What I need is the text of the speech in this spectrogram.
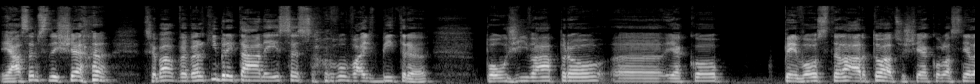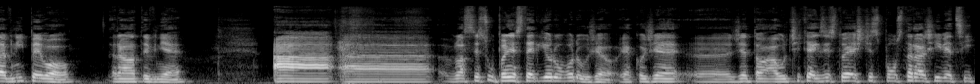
já jsem slyšel, třeba ve Velké Británii se slovo Beater používá pro uh, jako pivo Stella Artoa, což je jako vlastně levný pivo relativně. A, a vlastně z úplně stejného důvodu, že jo, jakože, e, že to a určitě existuje ještě spousta dalších věcí,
